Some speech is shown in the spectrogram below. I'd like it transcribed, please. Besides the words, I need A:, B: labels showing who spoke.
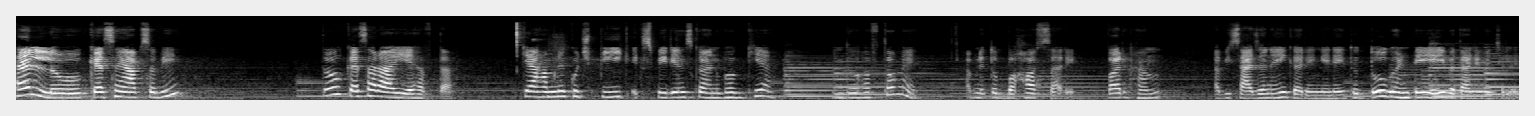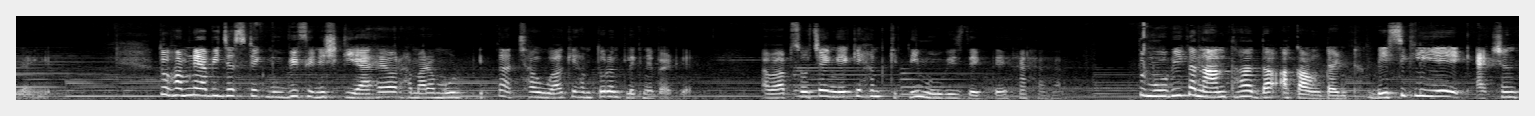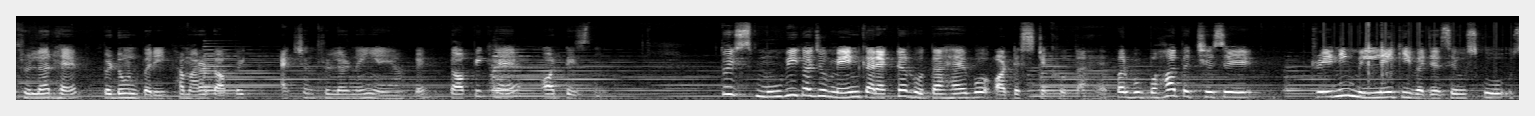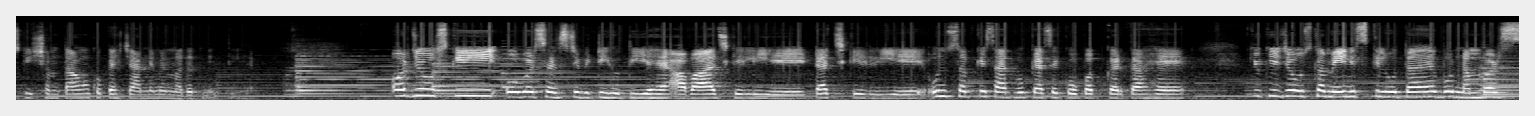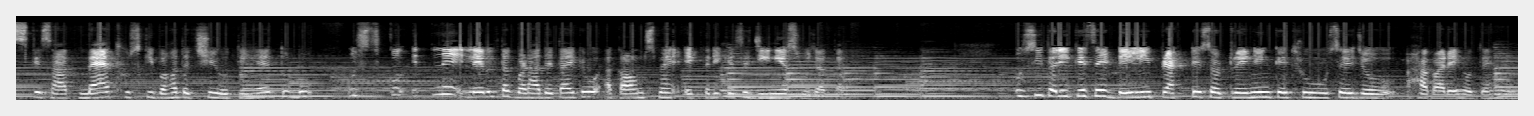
A: Hello, कैसे हैं आप सभी? तो कैसा रहा ये हफ़्ता? क्या हमने कुछ पीक एक्सपीरियंस का अनुभव किया इन दो हफ्तों में? हमने तो बहुत सारे, पर हम अभी साझा नहीं करेंगे, नहीं तो दो घंटे यही बताने में चले जाएँगे। तो हमने अभी जस्ट एक मूवी फिनिश किया है और हमारा मूड इतना अच्छा हुआ कि हम तुरंत लिखने बैठ गए। अब आप सोचेंगे कि हम कितनी मूवीज़ देखते हैं। तो मूवी का नाम था द अकाउंटेंट बेसिकली ये एक एक्शन थ्रिलर है पर डोंट वरी हमारा टॉपिक एक्शन थ्रिलर नहीं है यहाँ पे. टॉपिक है ऑटिज्म तो इस मूवी का जो मेन कैरेक्टर होता है, वो ऑटिस्टिक होता है, पर वो बहुत अच्छे से ट्रेनिंग मिलने की वजह से उसको, उसकी क्षमताओं को पहचानने में मदद मिलती है। और जो उसकी ओवर सेंसिटिविटी होती है, आवाज़ के लिए टच के लिए, उन सब के साथ वो कैसे कोप अप करता है? क्योंकि जो उसका मेन स्किल होता है, वो नंबर्स के साथ मैथ उसकी बहुत अच्छी होती है तो वो उसको इतने लेवल तक बढ़ा देता है कि वो अकाउंट्स में एक तरीके से जीनियस हो जाता है। उसी तरीके से डेली प्रैक्टिस और ट्रेनिंग के थ्रू उसे जो हमारे होते हैं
